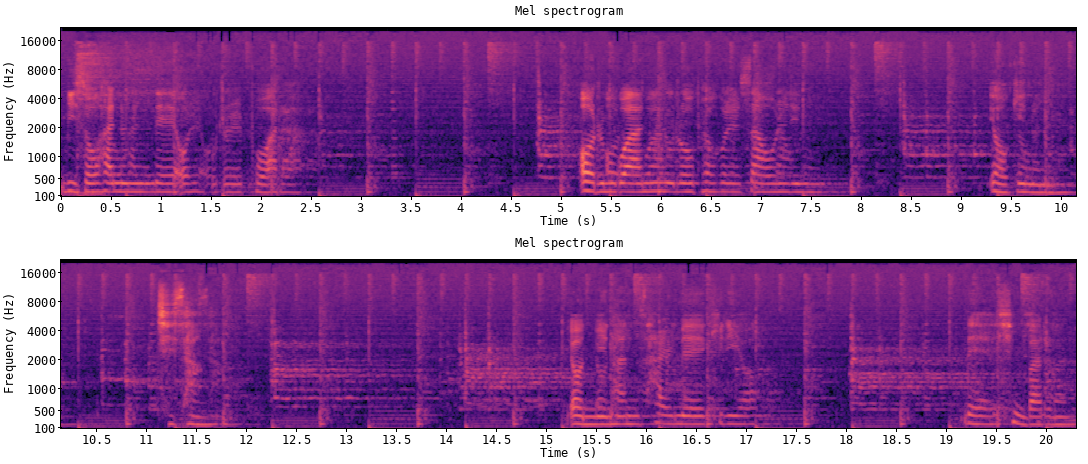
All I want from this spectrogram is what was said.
미소하는 내 얼굴을 보아라. 얼음과 눈으로 벽을 쌓아올린 여기는 지상. 연민한 삶의 길이여 내 신발은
